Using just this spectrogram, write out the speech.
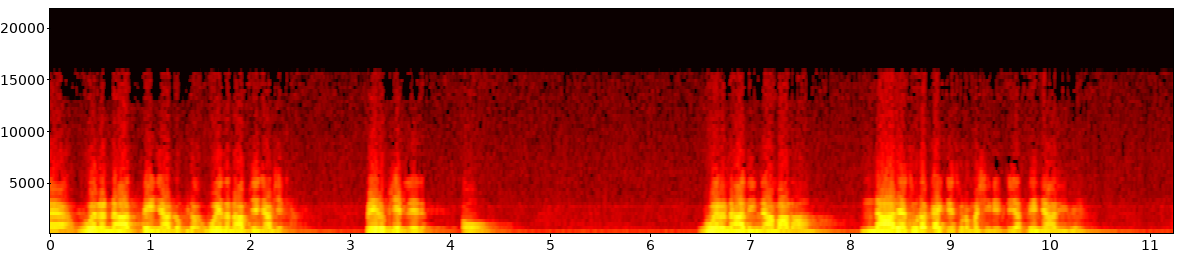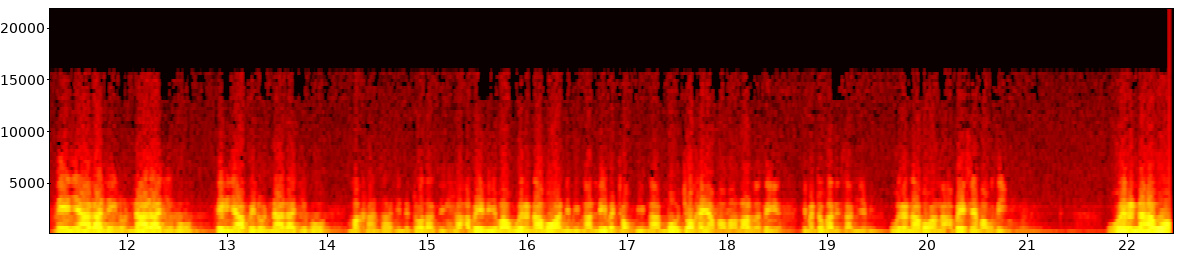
အဲဝေဒနာပညာလွတ်ပြီးတော့ဝေဒနာပညာဖြစ်ဘယ်လိုဖြစ်လဲတဲ့ဩဝေဒနာဒီနာမလားနာတယ်ဆိုတာကြိုက်တယ်ဆိုတာမရှိတဲ့တရားပညာတွေပဲ တင်ညာကနေလို့နာရာကြီးကိုတင်ညာပေးလို့နာရာကြီးကိုမခံစားခြင်းနဲ့ဒေါသစိတ်ငါအပေလေးပါဝေဒနာဘောကနေပြီးငါလေးဘက်ထောက်ပြီးငါမို့ကြောခိုင်းရမှာပါလားဆိုတာသိရဒီမှာဒုက္ခသစ္စာမြင်ပြီဝေဒနာဘောကငါအပေဆင်းပါဘူးသိဝေဒနာကို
